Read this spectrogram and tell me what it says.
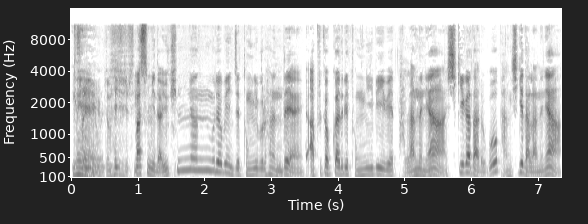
네. 설명을 좀 해주실 수 맞습니다. 60년 무렵에 이제 독립을 하는데 아프리카 국가들이 독립이 왜 달랐느냐, 시기가 다르고 방식이 달랐느냐.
